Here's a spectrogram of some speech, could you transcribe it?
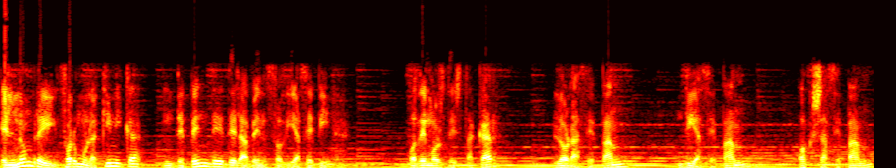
El nombre y fórmula química depende de la benzodiazepina. Podemos destacar lorazepam, diazepam, oxazepam,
